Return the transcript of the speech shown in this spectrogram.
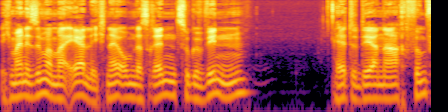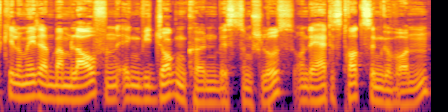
ich meine, sind wir mal ehrlich, ne, um das Rennen zu gewinnen, hätte der nach fünf Kilometern beim Laufen irgendwie joggen können bis zum Schluss und er hätte es trotzdem gewonnen.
